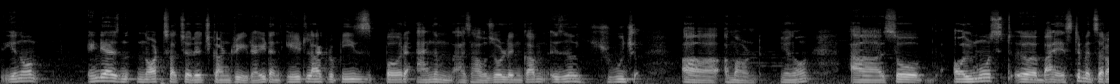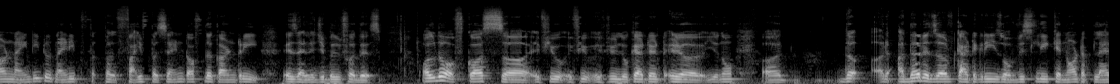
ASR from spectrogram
you know India is not such a rich country, right? And 8 lakh rupees per annum as household income is a huge uh, amount, you know. Uh, so almost uh, by estimates around 90 to 95 percent of the country is eligible for this. Although of course uh, if you if you if you look at it uh, you know uh, the other reserved categories obviously cannot apply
